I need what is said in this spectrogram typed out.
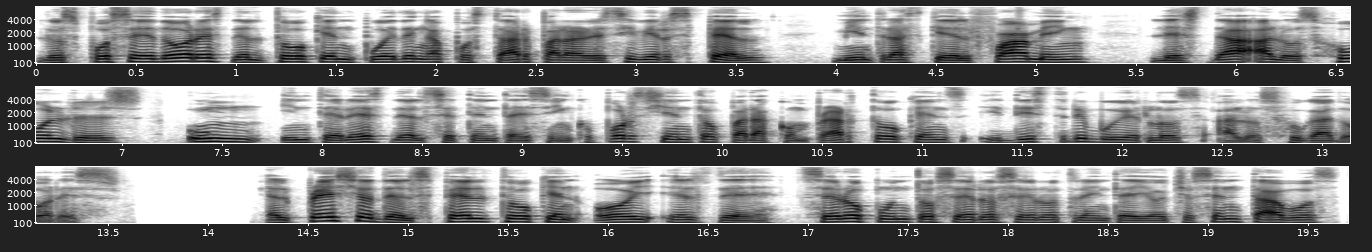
Los poseedores del token pueden apostar para recibir Spell, mientras que el farming les da a los holders un interés del 75% para comprar tokens y distribuirlos a los jugadores. El precio del Spell Token hoy es de 0.0038 centavos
